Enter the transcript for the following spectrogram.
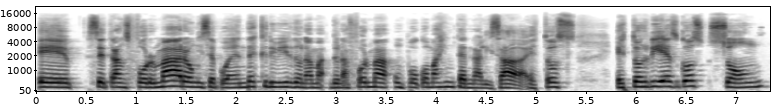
eh, se transformaron y se pueden describir de una, de una forma un poco más internalizada. Estos, estos riesgos son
